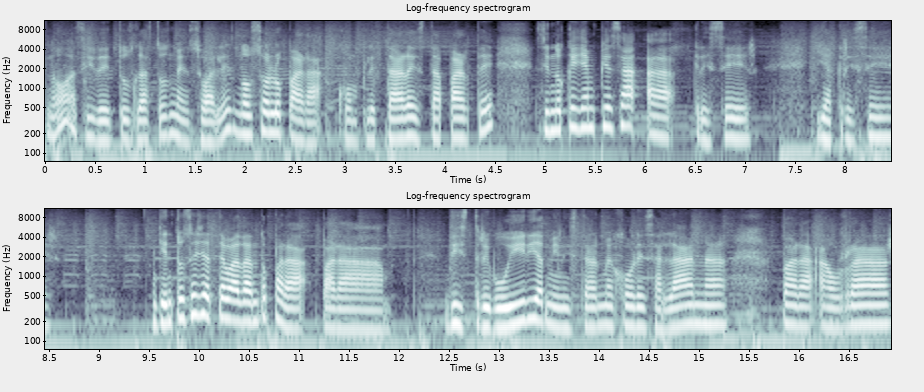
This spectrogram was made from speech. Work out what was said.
¿no? Así de tus gastos mensuales, no solo para completar esta parte, sino que ya empieza a crecer y a crecer. Y entonces ya te va dando para, para distribuir y administrar mejor esa lana, para ahorrar,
